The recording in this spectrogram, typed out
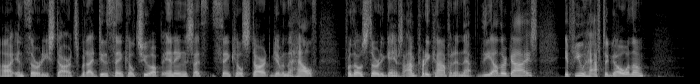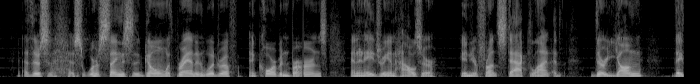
uh, in 30 starts, but I do think he'll chew up innings. I th- think he'll start given the health for those 30 games. I'm pretty confident in that. The other guys, if you have to go with them, uh, there's, there's worse things than going with Brandon Woodruff and Corbin Burnes and an Adrian Houser in your front stacked line. Uh, they're young. They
